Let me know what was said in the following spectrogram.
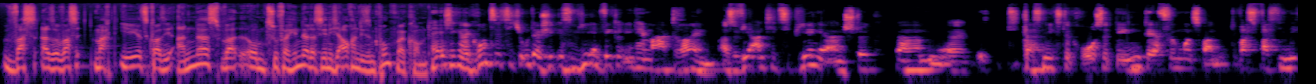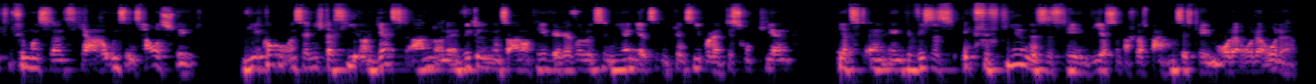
Was, also was macht ihr jetzt quasi anders, um zu verhindern, dass ihr nicht auch an diesen Punkt mal kommt? ich denke, der grundsätzliche Unterschied ist, wir entwickeln in den Markt rein. Also wir antizipieren ja ein Stück ähm, äh, das nächste große Ding, der 25, was, was die nächsten 25 Jahre uns ins Haus steht. Wir gucken uns ja nicht das Hier und Jetzt an und entwickeln und sagen, okay, wir revolutionieren jetzt im Prinzip oder disruptieren jetzt ein, ein gewisses existierendes System, wie jetzt zum Beispiel das Bankensystem oder, oder, oder.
